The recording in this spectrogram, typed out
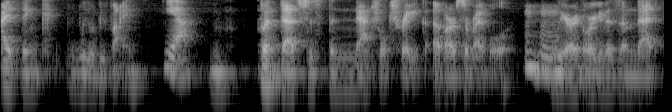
I think we would be fine. Yeah. But that's just the natural trait of our survival. Mhm. We are an organism that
